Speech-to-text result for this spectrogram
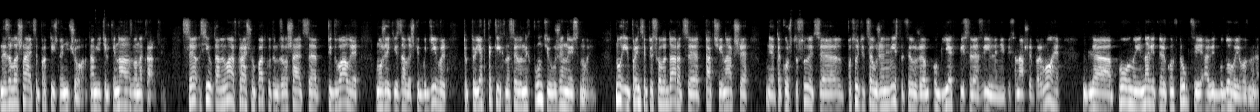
не залишається практично нічого. Там є тільки назва на карті. Сіл там немає. В кращому випадку там залишаються підвали, може якісь залишки будівель. Тобто, як таких населених пунктів вже не існує. Ну і в принципі Соледара це так чи інакше е, також стосується. По суті, це вже не місто, це вже об'єкт після звільнення, після нашої перемоги для повної навіть не реконструкції, а відбудови його з нуля.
